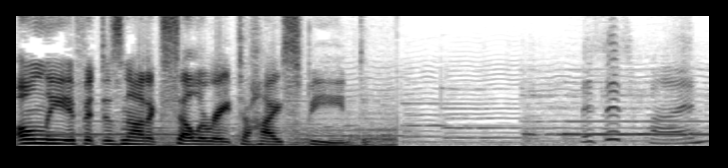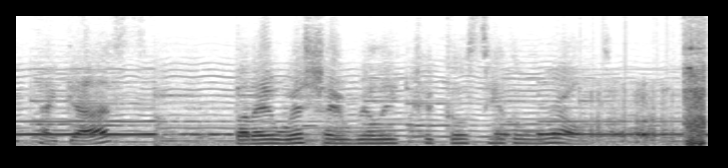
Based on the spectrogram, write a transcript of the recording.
only if it does not accelerate to high speed. I really could go see the world.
